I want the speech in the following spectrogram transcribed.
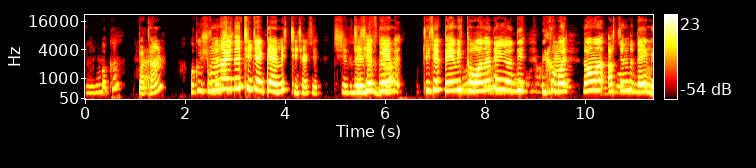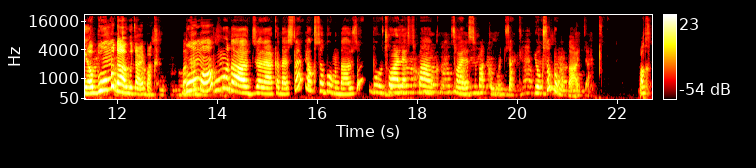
Şöyle. Bakın. Bakın. Bakın şurada Bunlar da çiçeklerimiz çiçek. çiçeklerimiz Çiçeklerimiz, çiçeklerimiz tavana değiyor. di- Bir kamera ama aslında değmiyor. Bu mu daha güzel bak. Bu mu? Bu mu daha güzel arkadaşlar? Yoksa bu mu daha güzel? Bu tuvalet spark, tuvalet sparkle mı güzel? Yoksa bu mu daha güzel? Bak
